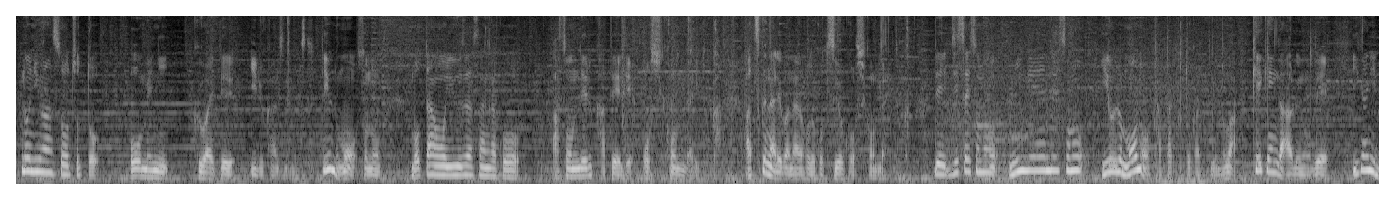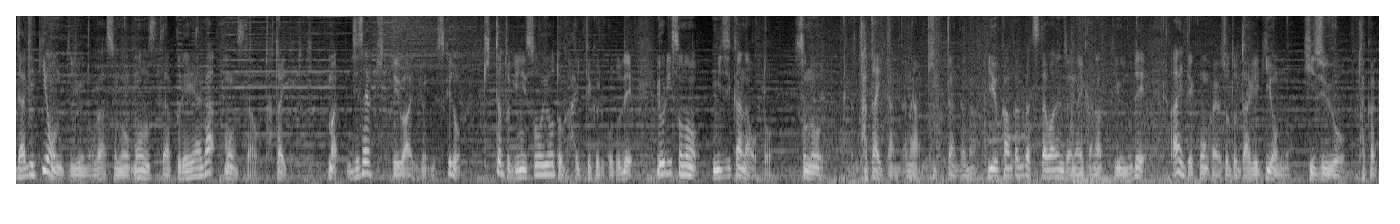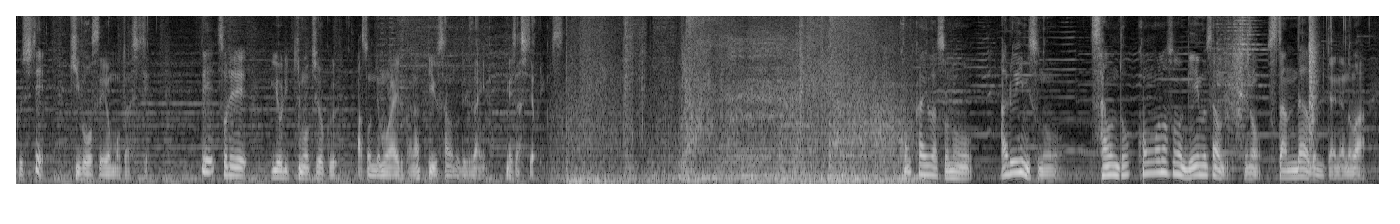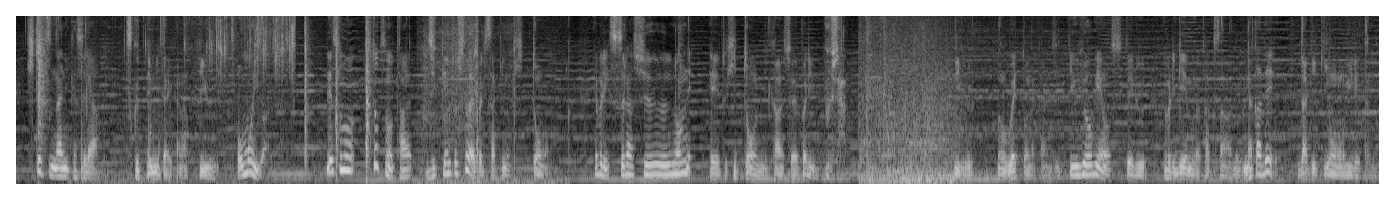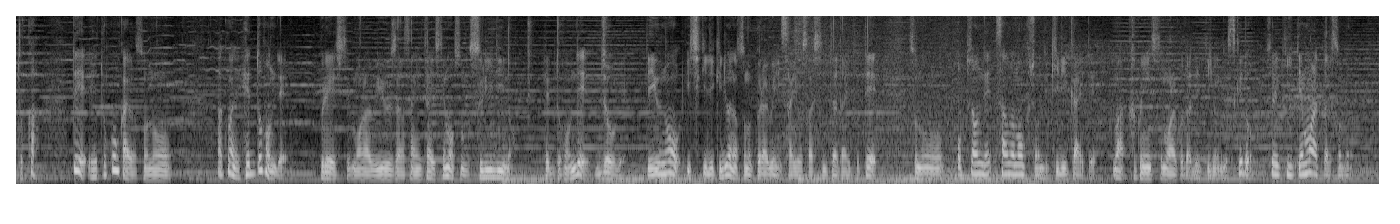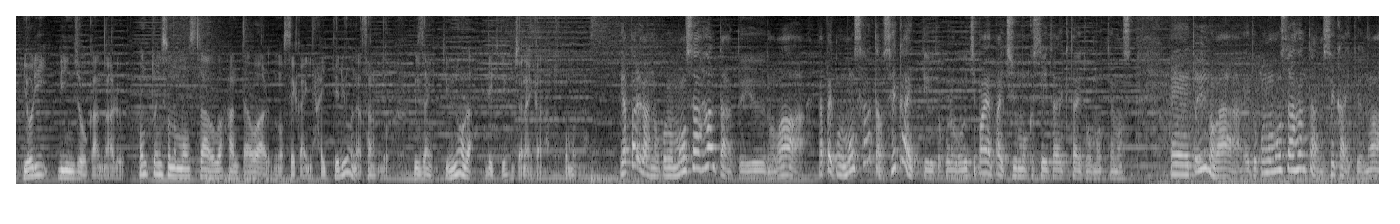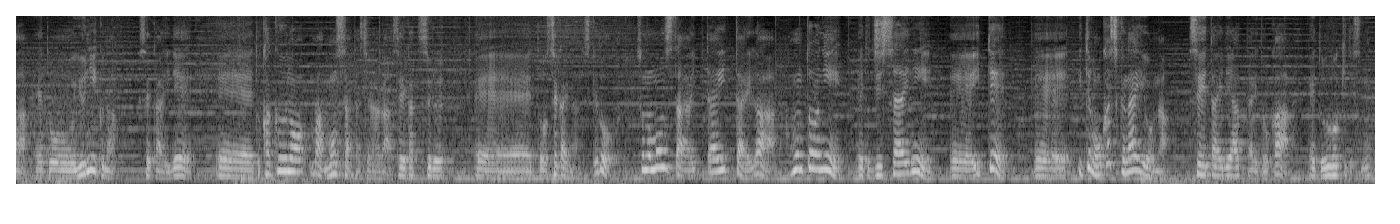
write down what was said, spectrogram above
のニュアンスをちょっと多めに加えている感じになります。っていうのもそのボタンをユーザーさんがこう遊んでる過程で押し込んだりとか熱くなればなるほどこう強く押し込んだりとか。で実際その人間でそのいろいろ物を叩くとかっていうのは経験があるので意外に打撃音っていうのがそのモンスタープレイヤーがモンスターを叩いた時まあ実際は切ってはいるんですけど切った時にそういう音が入ってくることでよりその身近な音その叩いたんだな切ったんだなっていう感覚が伝わるんじゃないかなっていうのであえて今回はちょっと打撃音の比重を高くして記号性を持たせてでそれでより気持ちよく遊んでもらえるかなっていうサウンドデザインを目指しております。今回はそのある意味そのサウンド今後のそのゲームサウンドとしてのスタンダードみたいなのは一つ何かしら作ってみたいかなっていう思いはありますでその一つの実験としてはやっぱりさっきのヒット音。やっぱりスラッシュのね、えー、とヒット音に関してはやっぱりブシャっていうのウェットな感じっていう表現を捨てるやっぱりゲームがたくさんある中で打撃音を入れたりとか。で、えー、と今回はそのあくまでヘッドホンでプレイしてもらうユーザーさんに対してもその 3D のヘッドホンで上下っていうのを意識できるようなそのプラグイン採用させていただいててそのオプションでサウンドのオプションで切り替えて、まあ、確認してもらうことができるんですけどそれ聞いてもらったらそのより臨場感のある本当にそのモンスターハンターワールドの世界に入ってるようなサウンドデザインっていうのができてるんじゃないかなと思います。やっぱりあのこのモンスターハンターというのはやっぱりこのモンスターハンターの世界っていうところを一番やっぱり注目していただきたいと思っています。えー、というのが、えー、とこのモンスターハンターの世界というのは、えー、とユニークな世界で、えー、と架空の、まあ、モンスターたちらが生活する、えー、と世界なんですけどそのモンスター一体一体が本当に、えー、と実際に、えー、いて、えー、いてもおかしくないような生態であったりとか、えー、と動きですね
